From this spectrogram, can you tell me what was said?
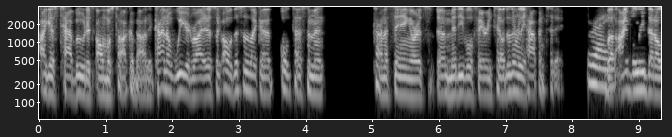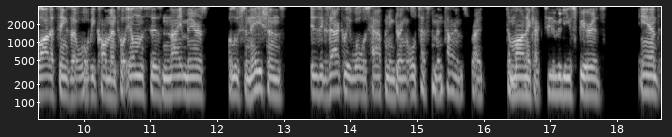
I guess, taboo to almost talk about it. Kind of weird, right? It's like, oh, this is like a Old Testament kind of thing, or it's a medieval fairy tale. It doesn't really happen today. Right. But I believe that a lot of things that what we call mental illnesses, nightmares, hallucinations is exactly what was happening during Old Testament times, right? Demonic activity, spirits. And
